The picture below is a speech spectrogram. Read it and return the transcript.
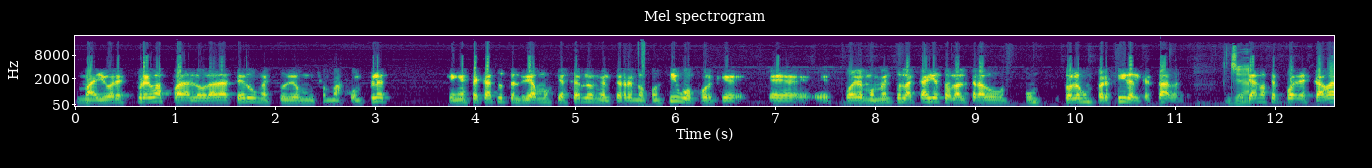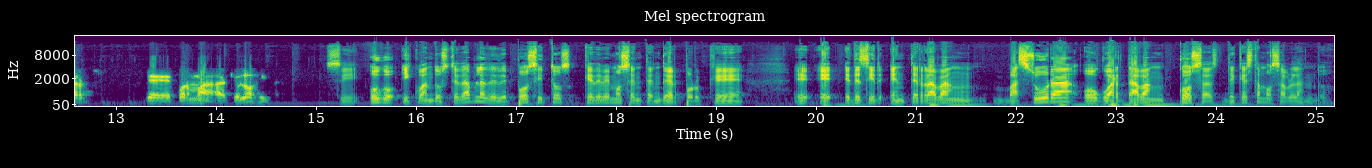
mayores pruebas para lograr hacer un estudio mucho más completo. Que en este caso tendríamos que hacerlo en el terreno contiguo, porque eh, por el momento la calle solo ha alterado un, solo es un perfil el que está, Ya. ya no se puede excavar de forma arqueológica. Sí, Hugo, y cuando usted habla de depósitos, ¿qué debemos entender? Porque, eh, eh, es decir, ¿enterraban basura o guardaban cosas? ¿De qué estamos hablando?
